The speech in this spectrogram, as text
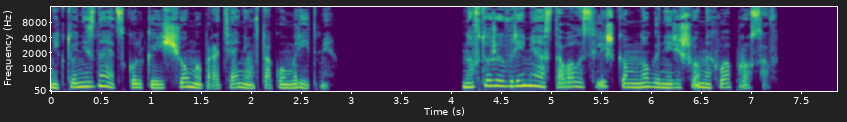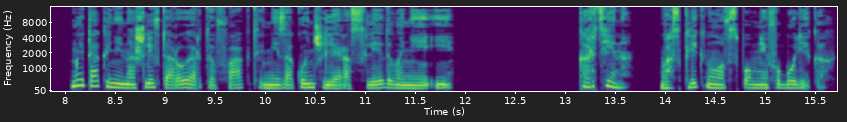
Никто не знает, сколько еще мы протянем в таком ритме. Но в то же время оставалось слишком много нерешенных вопросов. Мы так и не нашли второй артефакт, не закончили расследование и... «Картина!» — воскликнула, вспомнив об уликах.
